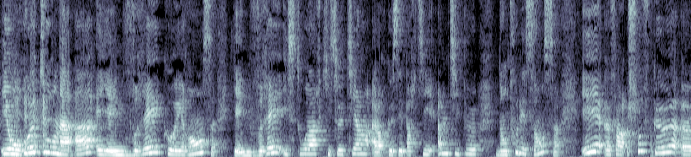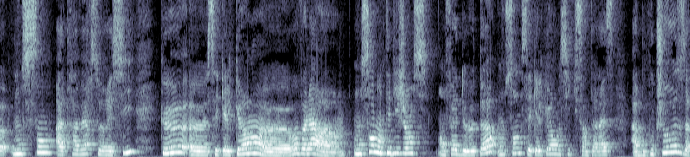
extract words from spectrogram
et on retourne à A et il y a une vraie cohérence il y a une vraie histoire qui se tient alors que c'est parti un petit peu dans tous les sens. Et enfin je trouve que on sent à travers ce récit que euh, c'est quelqu'un, euh, voilà, on sent l'intelligence en fait de l'auteur, on sent que c'est quelqu'un aussi qui s'intéresse à beaucoup de choses,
